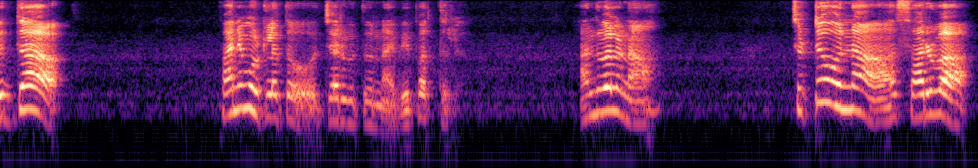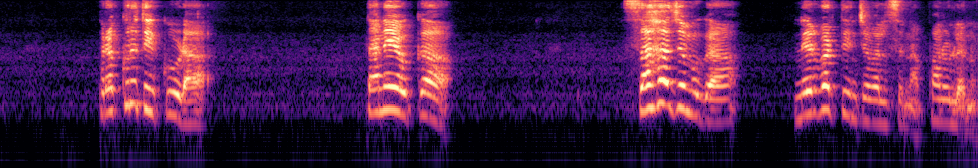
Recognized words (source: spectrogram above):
యుద్ధ పనిముట్లతో జరుగుతున్న విపత్తులు. అందువలన చుట్టూ ఉన్న సర్వ ప్రకృతి కూడా తన యొక్క సహజముగా నిర్వర్తించవలసిన పనులను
